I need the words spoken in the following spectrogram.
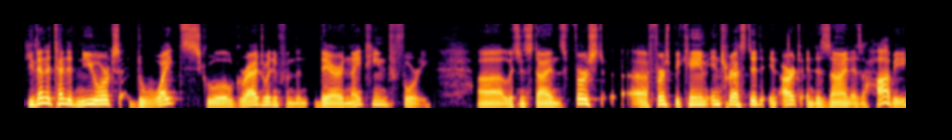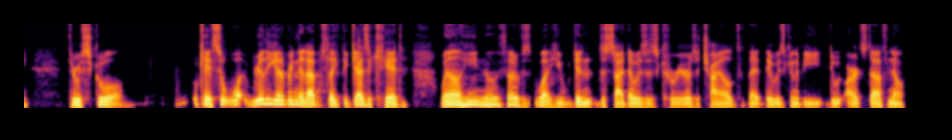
He then attended New York's Dwight School, graduating from the, there in 1940. Uh, Lichtenstein's first uh, first became interested in art and design as a hobby through school. Okay, so what really you got to bring that up? Like the guy's a kid. Well, he you know thought of his, what he didn't decide that was his career as a child that they was going to be do art stuff. No,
